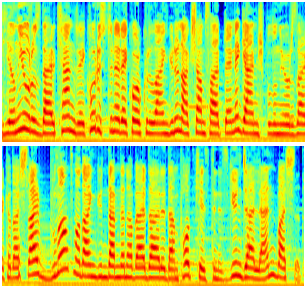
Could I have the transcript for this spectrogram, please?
yanıyoruz derken rekor üstüne rekor kırılan günün akşam saatlerine gelmiş bulunuyoruz arkadaşlar. Bunu atmadan gündemden haberdar eden podcast'iniz Güncellen başladı.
